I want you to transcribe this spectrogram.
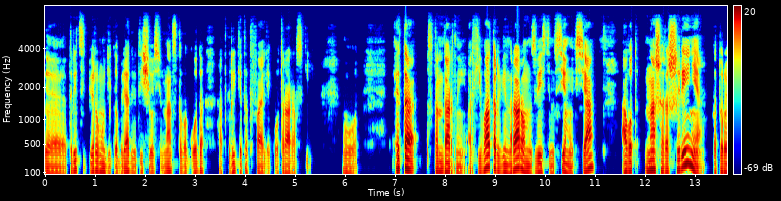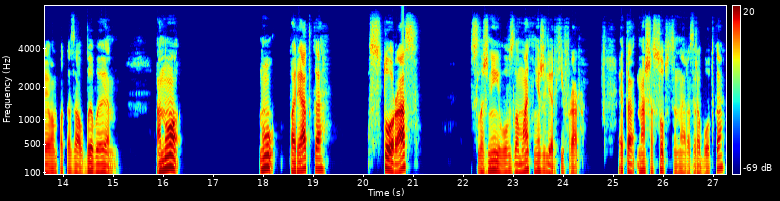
э, 31 декабря 2018 года открыть этот файлик, вот раровский. Вот. Это стандартный архиватор WinRAR, он известен всем и вся. А вот наше расширение, которое я вам показал, BVN, оно, ну, порядка 100 раз сложнее его взломать, нежели архив RAR. Это наша собственная разработка.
